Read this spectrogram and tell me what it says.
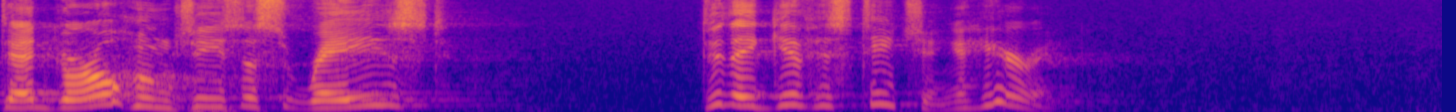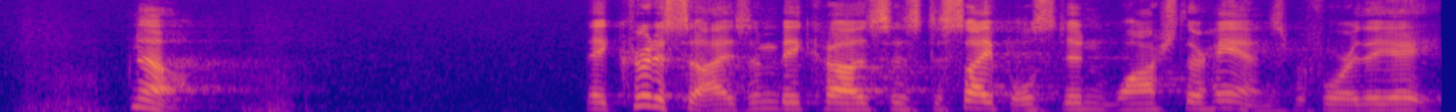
dead girl whom Jesus raised? Do they give his teaching a hearing? No. They criticize him because his disciples didn't wash their hands before they ate.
